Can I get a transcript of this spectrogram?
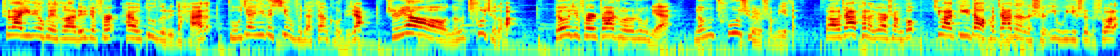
说他一定会和刘玉芬还有肚子里的孩子组建一个幸福的三口之家，只要能出去的话。刘玉芬抓住了重点，能出去是什么意思？老扎看到有点上钩，就把地道和炸弹的事一五一十的说了。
